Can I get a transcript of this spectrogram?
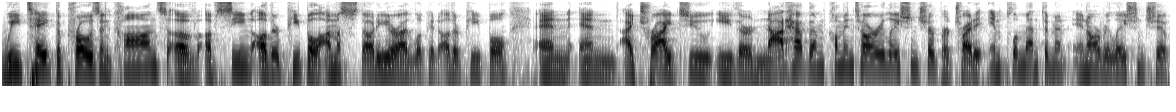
we take the pros and cons of, of seeing other people. I'm a studier. I look at other people and and i try to either not have them come into our relationship or try to implement them in, in our relationship.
